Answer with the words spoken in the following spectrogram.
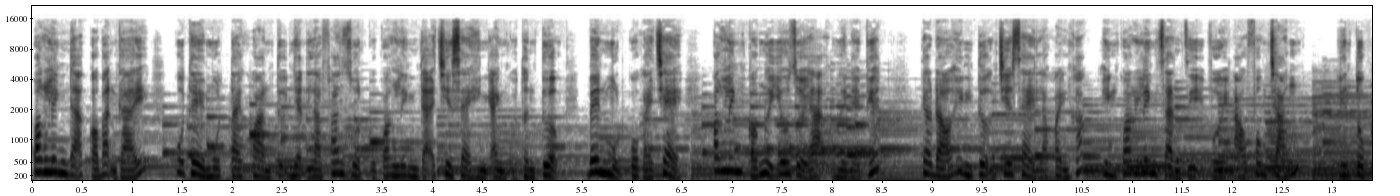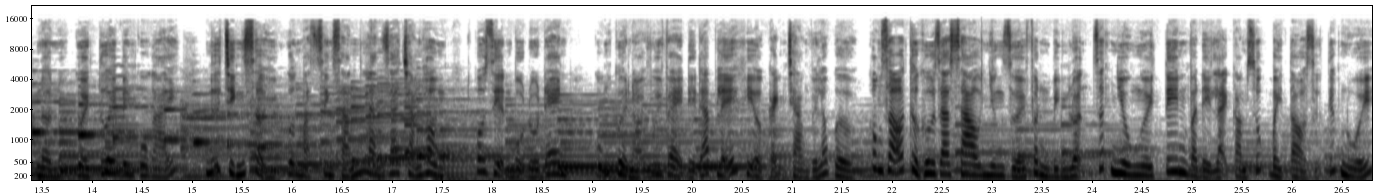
Quang Linh đã có bạn gái. Cụ thể một tài khoản tự nhận là fan ruột của Quang Linh đã chia sẻ hình ảnh của thần tượng bên một cô gái trẻ. Quang Linh có người yêu rồi ạ, à, người này viết. Theo đó, hình tượng chia sẻ là khoảnh khắc hình Quang Linh giản dị với áo phông trắng, liên tục nở nụ cười tươi bên cô gái. Nữ chính sở hữu gương mặt xinh xắn, làn da trắng hồng, cô diện bộ đồ đen, cũng cười nói vui vẻ để đáp lễ khi ở cạnh chàng vlogger. Không rõ thực hư ra sao nhưng dưới phần bình luận rất nhiều người tin và để lại cảm xúc bày tỏ sự tiếc nuối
